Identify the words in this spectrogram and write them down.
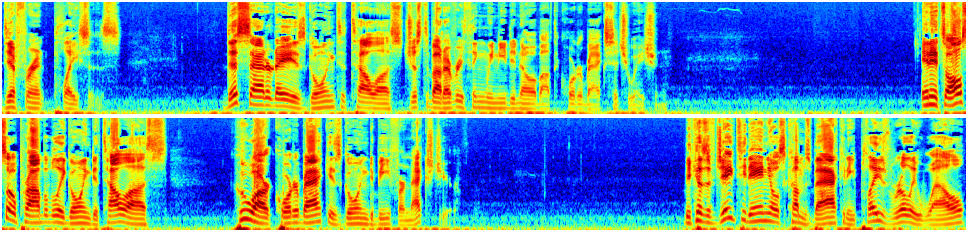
different places. This Saturday is going to tell us just about everything we need to know about the quarterback situation. And it's also probably going to tell us who our quarterback is going to be for next year. Because if JT Daniels comes back and he plays really well,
